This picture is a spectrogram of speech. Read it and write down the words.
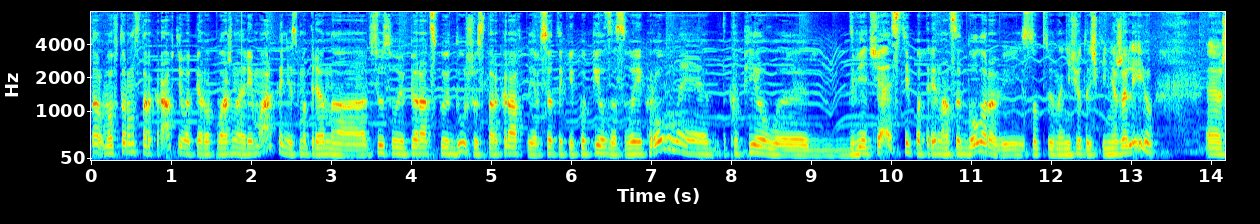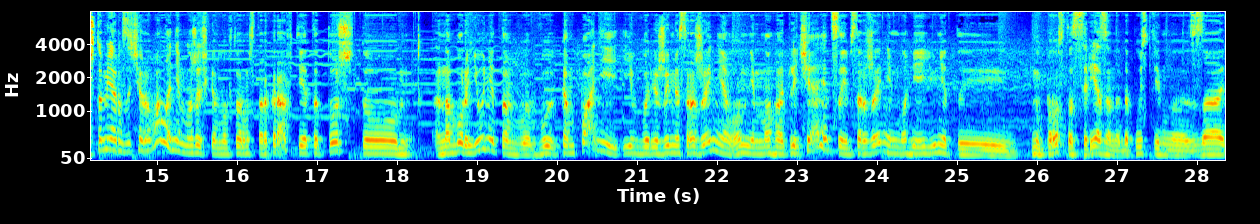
во втором Старкрафте, во-первых, важная ремарка, несмотря на всю свою пиратскую душу, Старкрафт я все-таки купил за свои кровные, купил э, две части по 13 долларов и, собственно, ни чуточки не жалею. Э, что меня разочаровало немножечко во втором Старкрафте, это то, что набор юнитов в кампании и в режиме сражения, он немного отличается, и в сражении многие юниты ну, просто срезаны. Допустим, за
